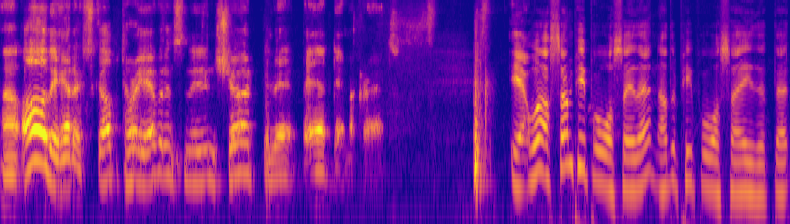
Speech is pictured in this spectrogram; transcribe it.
Uh, oh, they had exculpatory evidence and they didn't show it. Bad, bad Democrats. Yeah, well, some people will say that, and other people will say that that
